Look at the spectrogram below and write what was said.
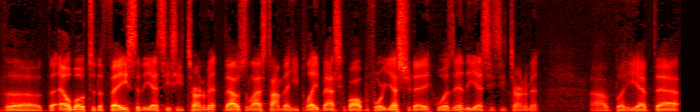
the the elbow to the face in the SEC tournament. That was the last time that he played basketball before yesterday was in the SEC tournament. Uh, but he had that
